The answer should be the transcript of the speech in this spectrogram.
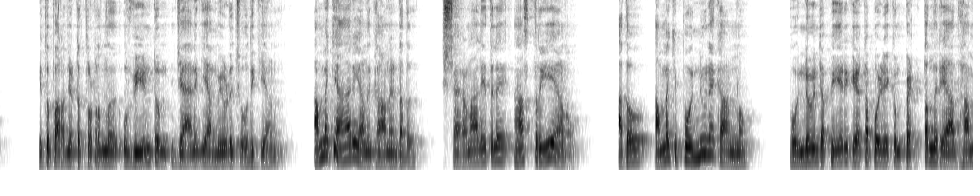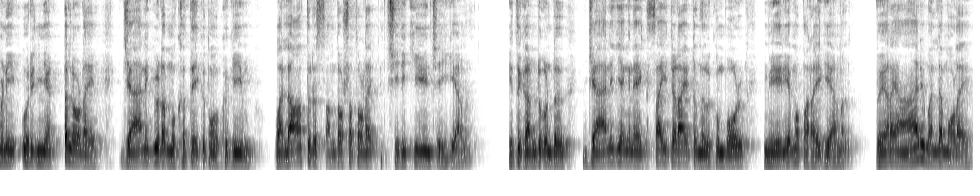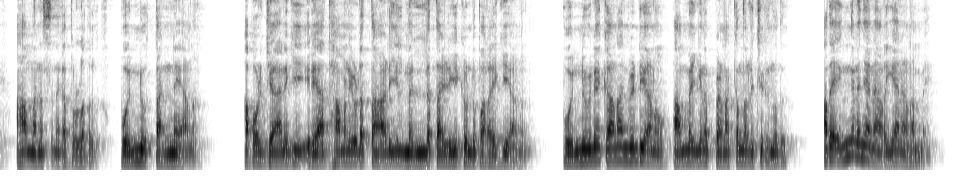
ഇത് പറഞ്ഞിട്ട് തുടർന്ന് വീണ്ടും ജാനകി അമ്മയോട് ചോദിക്കുകയാണ് അമ്മയ്ക്ക് ആരെയാണ് കാണേണ്ടത്? ശരണാലയത്തിലെ ആ സ്ത്രീയെയാണോ? അതോ അമ്മയ്ക്ക് പൊന്നുവിനെ കാണണോ? പൊന്നുവിന്റെ പേര് കേട്ടപ്പോഴേക്കും പെട്ടെന്ന് രാധാമണി ഒരു ഞെട്ടലോടെ ജാനകിയുടെ മുഖത്തേക്ക് നോക്കുകയും വല്ലാത്തൊരു സന്തോഷത്തോടെ ചിരിക്കുകയും ചെയ്യുകയാണ്. ഇത് കണ്ടുകൊണ്ട് ജാനകി അങ്ങനെ എക്സൈറ്റഡ് ആയിട്ട് നിൽക്കുമ്പോൾ മേരിയമ്മ പറയുകയാണ് വേറെ ആരുമല്ല മോളെ ആ മനസ്സിനകത്തുള്ളത്. പൊന്നു തന്നെയാണ്. അപ്പോൾ ജാനകി രാധാമണിയുടെ താടിയിൽ മെല്ലെ തഴുകിക്കൊണ്ട് പറയുകയാണ് പൊന്നുവിനെ കാണാൻ വേണ്ടിയാണോ അമ്മ ഇങ്ങനെ പിണക്കം നടിച്ചിരുന്നത്? അതെങ്ങനെ ഞാൻ അറിയാനാണ് അമ്മേ?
